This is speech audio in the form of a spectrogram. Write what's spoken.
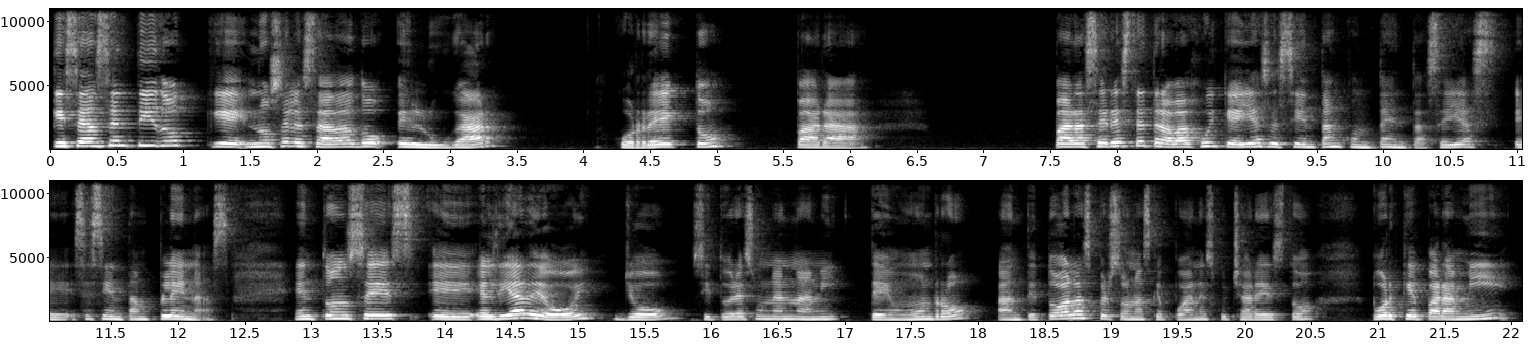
que se han sentido que no se les ha dado el lugar correcto para, para hacer este trabajo y que ellas se sientan contentas, ellas eh, se sientan plenas. Entonces, eh, el día de hoy, yo, si tú eres una nani, te honro ante todas las personas que puedan escuchar esto, porque para mí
